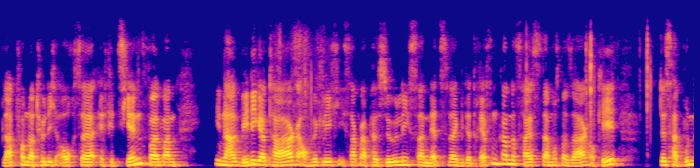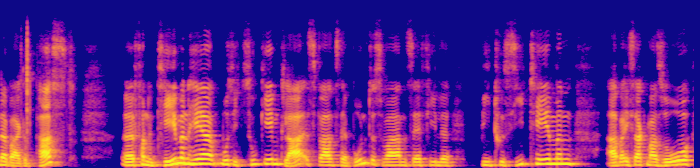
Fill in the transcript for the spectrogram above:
Plattform natürlich auch sehr effizient, weil man innerhalb weniger Tage auch wirklich, ich sage mal persönlich, sein Netzwerk wieder treffen kann. Das heißt, da muss man sagen, okay, das hat wunderbar gepasst. Äh, von den Themen her muss ich zugeben, klar, es war sehr bunt, es waren sehr viele B2C-Themen. Aber ich sag mal so,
